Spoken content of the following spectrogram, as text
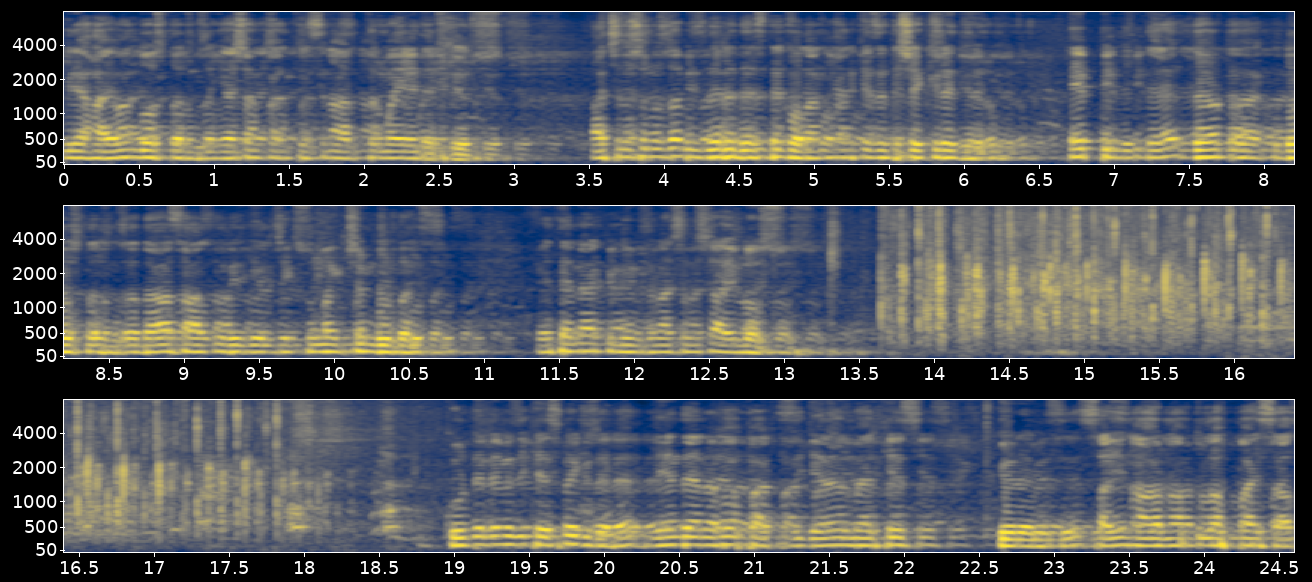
ile hayvan dostlarımızın yaşam kalitesini arttırmayı hedefliyoruz. Açılışımızda bizlere destek olan herkese teşekkür ediyorum. Hep birlikte dört ayaklı dostlarımıza daha sağlıklı bir gelecek sunmak için buradayız. Veteriner kliniğimizin açılışı hayırlı olsun. Kurdelemizi kesmek üzere Yeniden Refah Partisi Genel Merkez Görevlisi Sayın Harun Abdullah Baysal,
